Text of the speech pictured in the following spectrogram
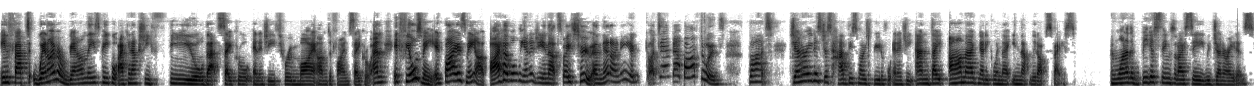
In fact, when I'm around these people, I can actually feel that sacral energy through my undefined sacral. And it fuels me, it fires me up. I have all the energy in that space too. And then I need a goddamn nap afterwards. But generators just have this most beautiful energy and they are magnetic when they're in that lit up space. And one of the biggest things that I see with generators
